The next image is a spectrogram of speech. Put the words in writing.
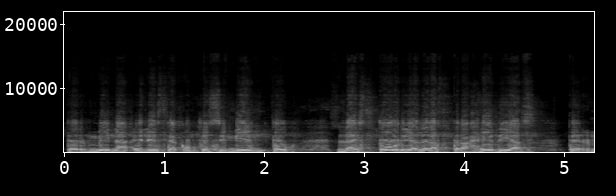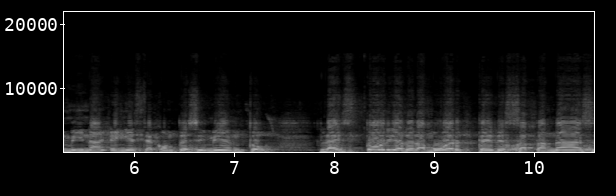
termina en este acontecimiento. La historia de las tragedias termina en este acontecimiento. La historia de la muerte de Satanás,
